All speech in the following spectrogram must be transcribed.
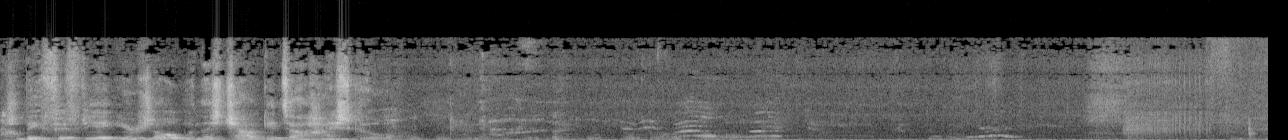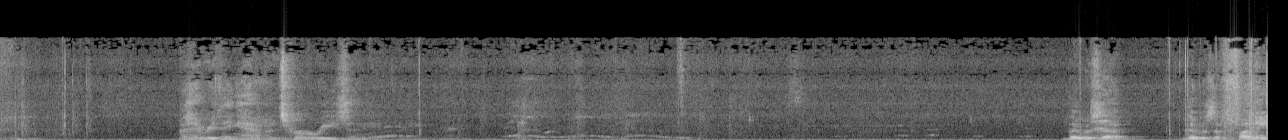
I'll be 58 years old when this child gets out of high school. But everything happens for a reason. There was a there was a funny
